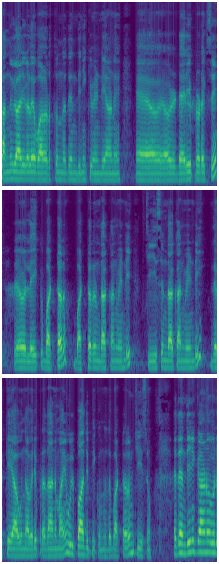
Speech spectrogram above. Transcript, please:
കന്നുകാലികളെ വളർത്തുന്നത് എന്തിനു വേണ്ടിയാണ്? Dairy products like butter butter ഉണ്ടാക്കാൻ വേണ്ടി ചീസ് ഉണ്ടാക്കാൻ വേണ്ടി ഇതൊക്കെയാവും അവർ പ്രധാനമായും ഉൽപ്പാദിപ്പിക്കുന്നത് ബട്ടറും ചീസും. ഇത് എന്തിനൊക്കെയാണ് അവർ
